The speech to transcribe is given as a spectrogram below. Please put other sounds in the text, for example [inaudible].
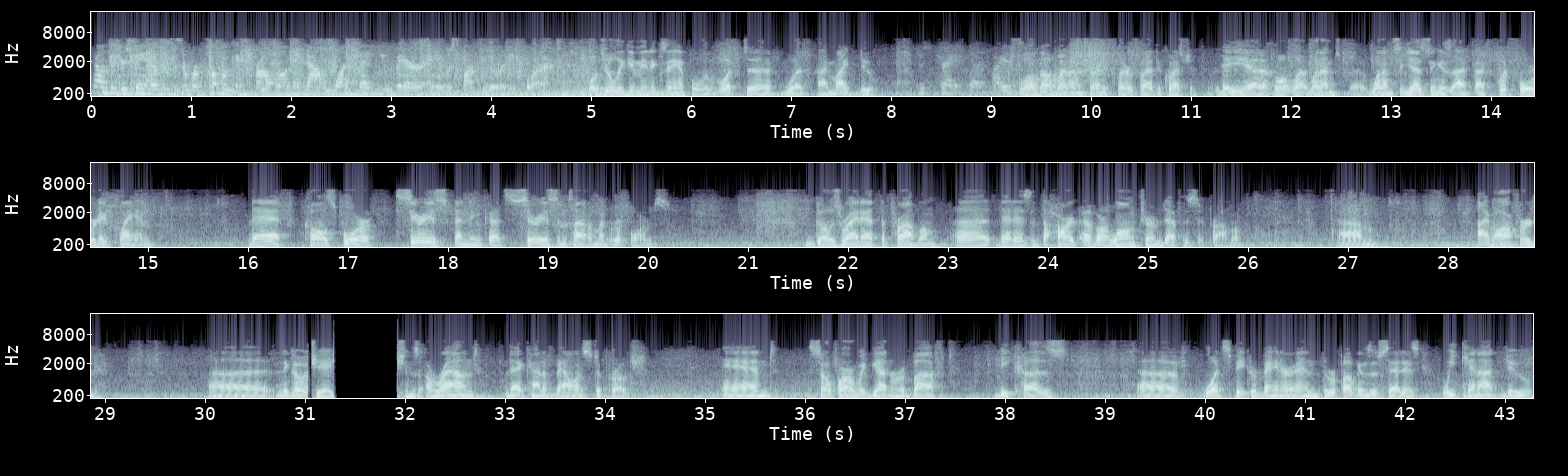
Sounds like you're saying that this is a Republican problem and not one that you bear any responsibility for. Well, Julie, give me an example of what uh, what I might do. Just trying to clarify your Well, no, but I'm trying to clarify the question. The uh, well, what, what I'm what I'm suggesting is I've, I've put forward a plan that calls for serious spending cuts, serious entitlement reforms, goes right at the problem uh, that is at the heart of our long-term deficit problem. Um, I've offered negotiations around that kind of balanced approach, and so far we've gotten rebuffed because uh, what Speaker Boehner and the Republicans have said is we cannot do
